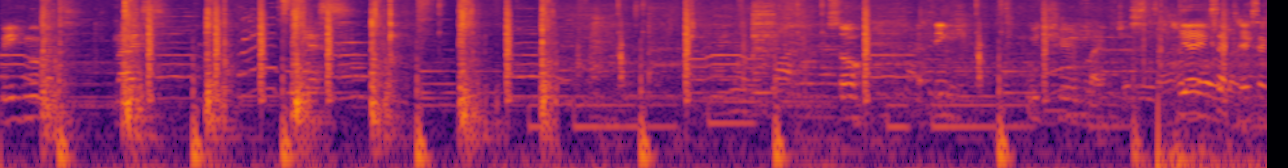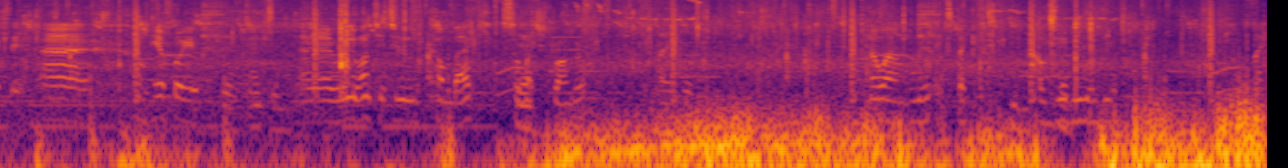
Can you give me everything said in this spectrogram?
Big movement. Nice. Yeah, exactly, exactly. Uh, I'm here for you. Yeah, thank you. I really want you to come back so much stronger. Like, no one will expect how good you will be. Like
